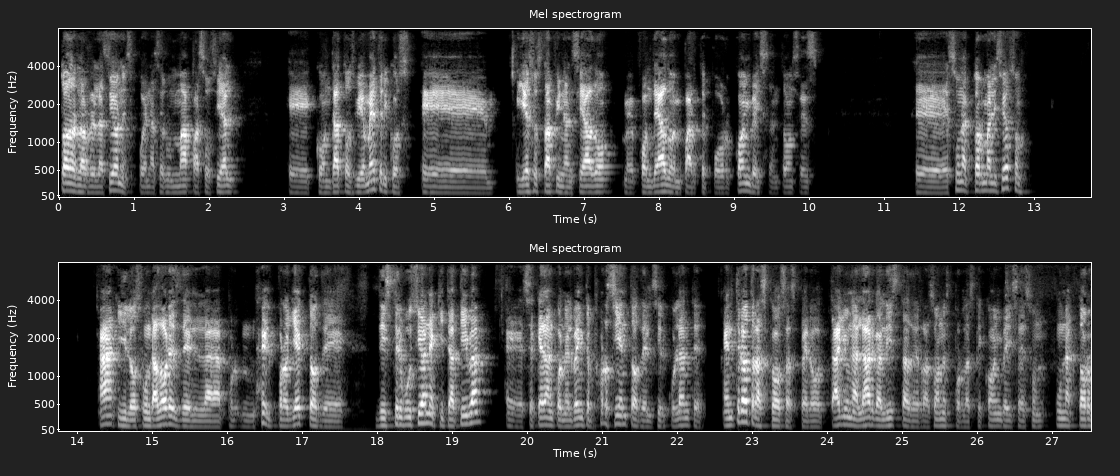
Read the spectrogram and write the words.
todas las relaciones, pueden hacer un mapa social eh, con datos biométricos. Eh, y eso está financiado, eh, fondeado en parte por Coinbase. Entonces, es un actor malicioso. Ah, y los fundadores del proyecto de distribución equitativa se quedan con el 20% del circulante, entre otras cosas, pero hay una larga lista de razones por las que Coinbase es un, un actor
